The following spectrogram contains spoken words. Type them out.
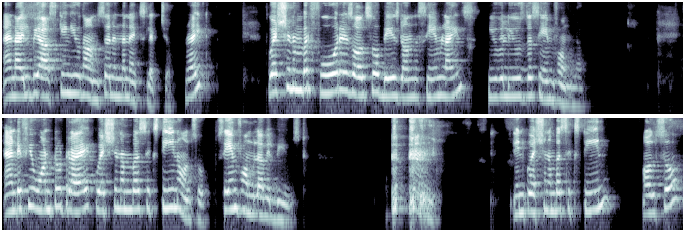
And I'll be asking you the answer in the next lecture, right? Question number four is also based on the same lines. You will use the same formula. And if you want to try question number 16 also, same formula will be used. In question number 16 also,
